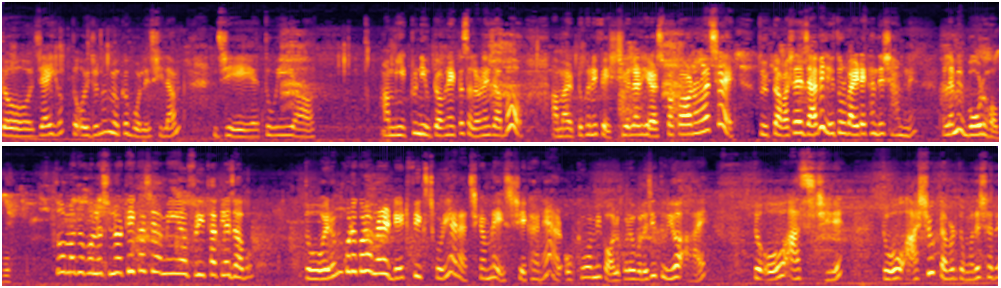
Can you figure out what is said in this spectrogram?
তো যাই হোক, তো ওই জন্য আমি ওকে বলেছিলাম যে, তুই আমি একটু নিউ টাউনে একটা স্যালনে যাব। আমার একটুখানি ফেস্টিভ্যাল আর হেয়ার স্পা করানোর আছে। তুই একটু আমার সাথে যাবি, যেহেতু তোর বাড়িটা এখান দিয়ে সামনে। তাহলে আমি বোর হব। তো আমাকে বলেছিল, ঠিক আছে, আমি ফ্রি থাকলে যাব। তো এরকম করে করে আমরা ডেট ফিক্সড করি আর আজকে আমরা এসছি এখানে। আর ওকেও আমি কল করে বলেছি, তুইও আয়। তো ও আসছে। তো আসুক, তারপর তোমাদের সাথে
